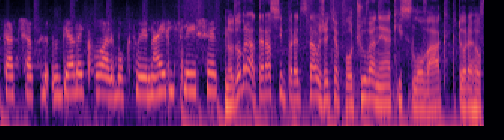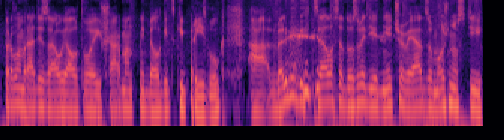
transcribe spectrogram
skáčať ďaleko, alebo kto je najrychlejšie. No dobrá, teraz si predstav, že ťa počúva nejaký Slovák, ktorého v prvom rade zaujal tvoj šarmantný belgický prízvuk a veľmi by chcel sa dozvedieť niečo viac o možnosti,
